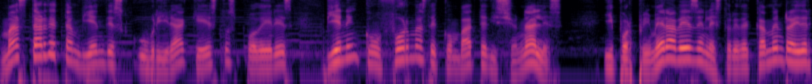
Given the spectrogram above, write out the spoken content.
Más tarde también descubrirá que estos poderes vienen con formas de combate adicionales, y por primera vez en la historia de Kamen Rider,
